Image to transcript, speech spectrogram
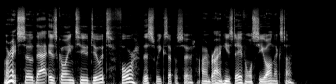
All right, so that is going to do it for this week's episode. I'm Brian, he's Dave, and we'll see you all next time.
